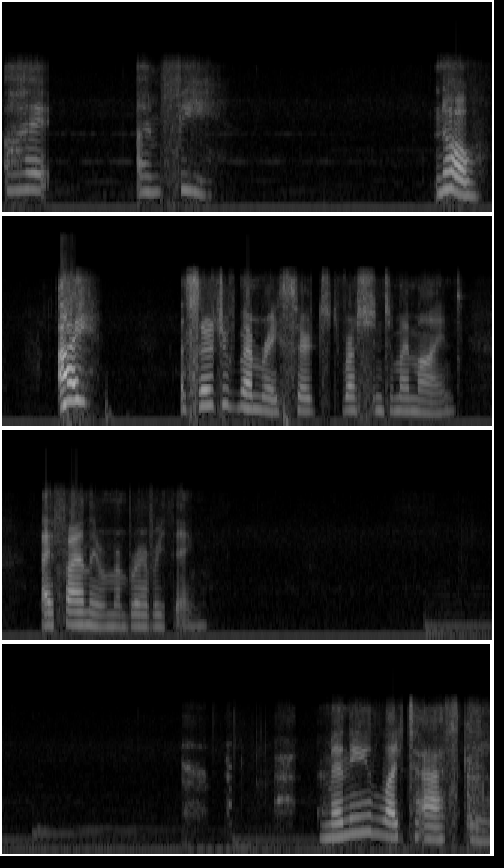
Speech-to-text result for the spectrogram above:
I... I'm Fee. No, I... A surge of memory surged, rushed into my mind. I finally remember everything. Many like to ask me,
